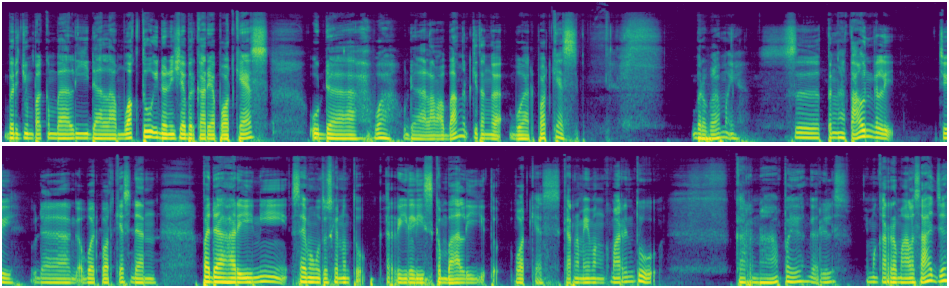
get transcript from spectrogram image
berjumpa kembali dalam Waktu Indonesia Berkarya Podcast. Udah, wah, udah lama banget kita nggak buat podcast. Berapa lama ya? Setengah tahun kali, cuy. Udah nggak buat podcast dan pada hari ini saya memutuskan untuk rilis kembali gitu podcast karena memang kemarin tuh karena apa ya? Nggak rilis. Emang karena males aja.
